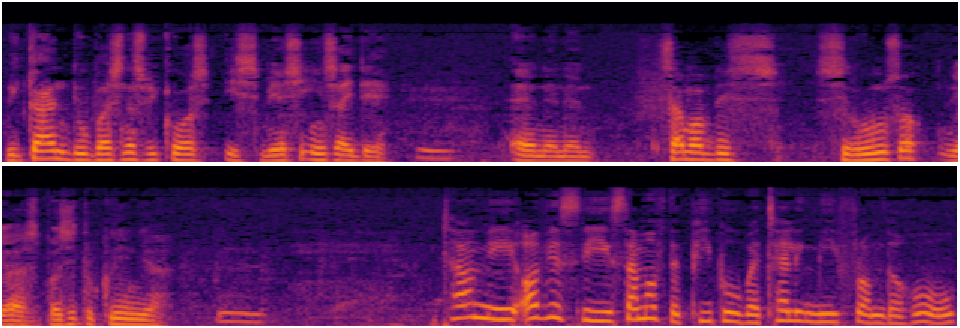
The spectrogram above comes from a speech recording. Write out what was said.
We can't do business because it's messy inside there. Mm. And, and then some of these rooms, we are busy to clean here. Mm. Tell me, obviously, some of the people were telling me from the hall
